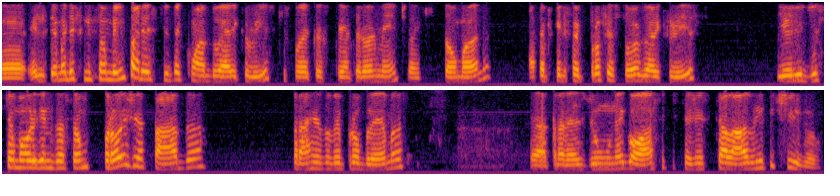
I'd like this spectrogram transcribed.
É, ele tem uma definição bem parecida com a do Eric Ries, que foi a que eu citei anteriormente, da Instituição Humana, até porque ele foi professor do Eric Ries, e ele diz que é uma organização projetada para resolver problemas é, através de um negócio que seja escalável e repetível.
